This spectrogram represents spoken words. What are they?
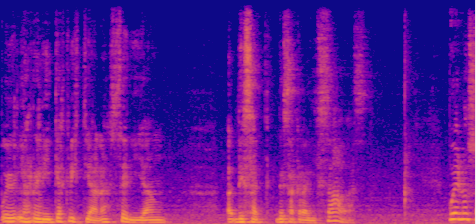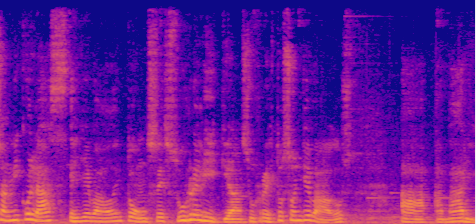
pues, las reliquias cristianas serían ah, desacralizadas. Bueno, San Nicolás es llevado entonces, sus reliquias, sus restos son llevados a, Bari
